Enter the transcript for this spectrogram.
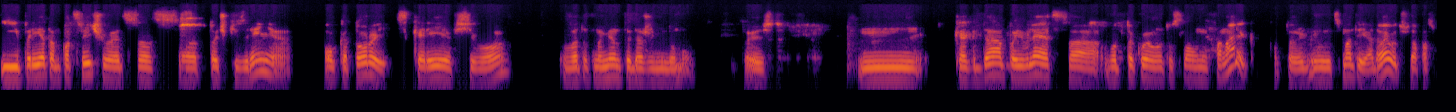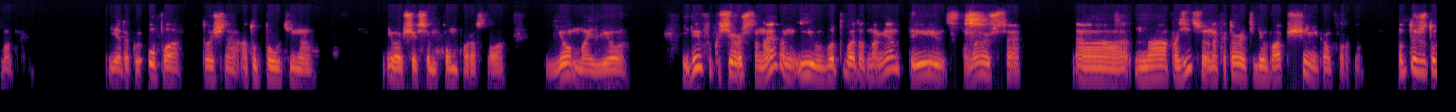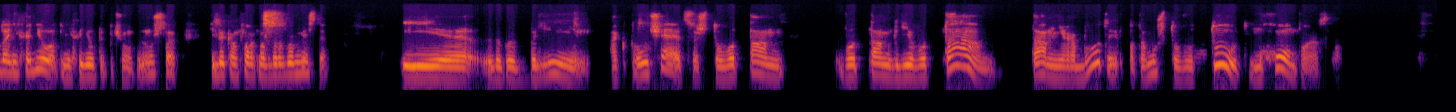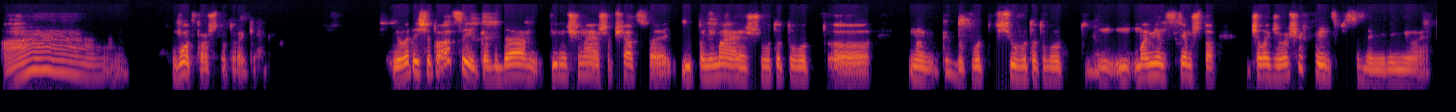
И при этом подсвечивается с точки зрения, о которой, скорее всего, в этот момент ты даже не думал. То есть, когда появляется вот такой вот условный фонарик, который говорит, смотри, а давай вот сюда посмотрим. Я такой, опа, точно, а тут паутина. И вообще все мхом поросло. Ё-моё. И ты фокусируешься на этом, и вот в этот момент ты становишься э, на позицию, на которой тебе вообще некомфортно. Ну, ты же туда не ходил, а не ходил ты почему? Потому что тебе комфортно в другом месте. И такой, блин, а получается, что вот там, вот там, где вот там, там не работает, потому что вот тут мхом поросло. А, вот про что трекер. И в этой ситуации, когда ты начинаешь общаться и понимаешь вот эту вот, э, ну, как бы вот всю вот эту вот момент с тем, что человек же вообще, в принципе, создание ленивое,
